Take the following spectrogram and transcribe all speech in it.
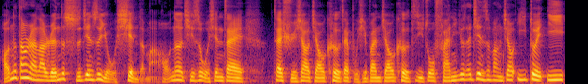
好，那当然了，人的时间是有限的嘛。好，那其实我现在在学校教课，在补习班教课，自己做翻译，又在健身房教一对一。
